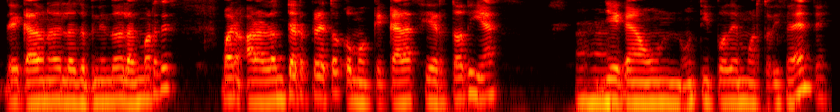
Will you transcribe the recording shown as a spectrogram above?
de cada uno de los dependiendo de las muertes. Bueno, ahora lo interpreto como que cada cierto día llega un, un, tipo de muerto diferente.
